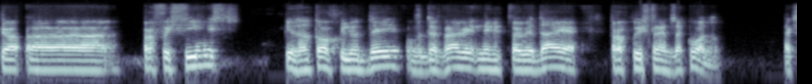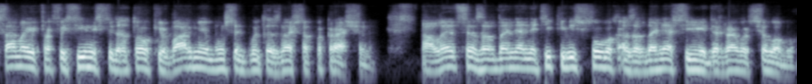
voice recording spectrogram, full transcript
Що е, професійність підготовки людей в державі не відповідає прописаним законам. Так само і професійність підготовки в армії мусить бути значно покращена. Але це завдання не тільки військових, а завдання всієї держави в цілому.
